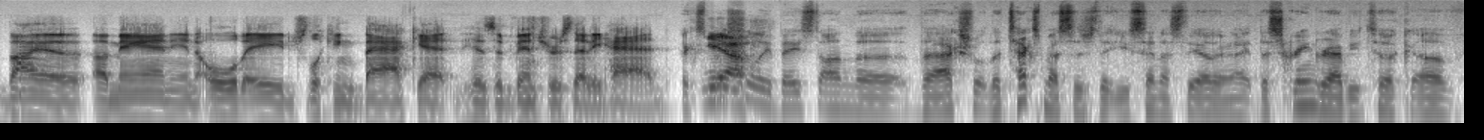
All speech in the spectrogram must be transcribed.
by a, a man in old age looking back at his adventures that he had Especially based on the the actual the text message that you sent us the other night, the screen grab you took of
